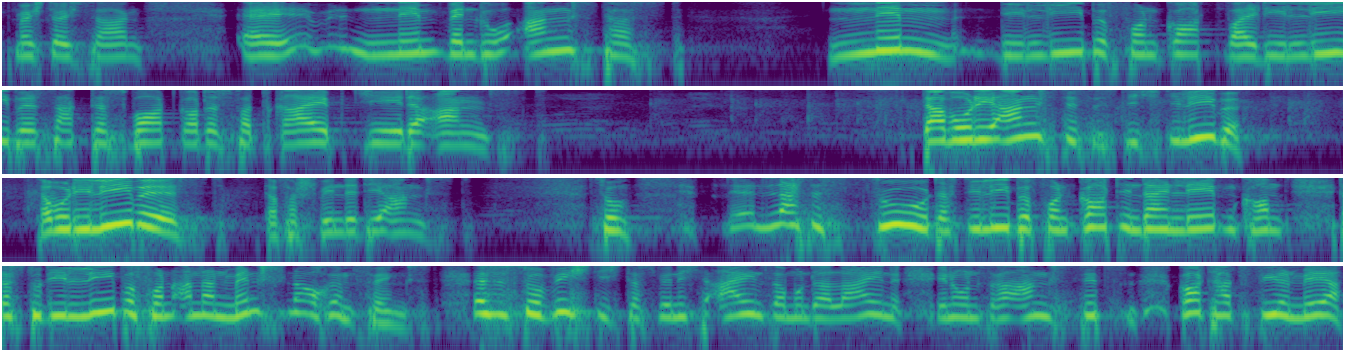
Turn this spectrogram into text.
Ich möchte euch sagen, ey, nimm, wenn du Angst hast, nimm die Liebe von Gott, weil die Liebe, sagt das Wort Gottes, vertreibt jede Angst. Da, wo die Angst ist, ist nicht die Liebe. Da, wo die Liebe ist, da verschwindet die Angst. So, lass es zu, dass die Liebe von Gott in dein Leben kommt, dass du die Liebe von anderen Menschen auch empfängst. Es ist so wichtig, dass wir nicht einsam und alleine in unserer Angst sitzen. Gott hat viel mehr.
